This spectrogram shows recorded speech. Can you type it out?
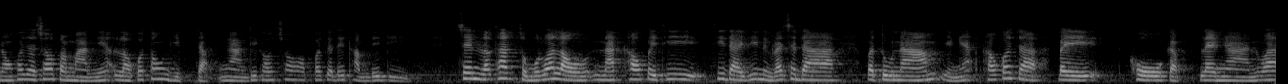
น้องเขาจะชอบประมาณเนี้ยเราก็ต้องหยิบจับงานที่เขาชอบก็จะได้ทำได้ดี เช่นแล้วถ้าสมมุติว่าเรานัดเขาไปที่ที่ใดที่หนึ่งรัชดาประตูน้ำอย่างเงี้ยเขาก็จะไปโคกับแรงงานว่า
